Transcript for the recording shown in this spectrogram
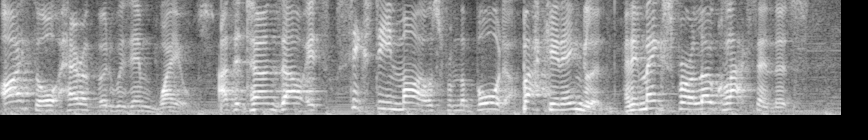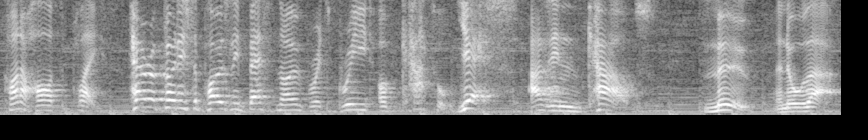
I thought Hereford was in Wales. As it turns out, it's 16 miles from the border, back in England, and it makes for a local accent that's kind of hard to place. Hereford is supposedly best known for its breed of cattle. Yes, as in cows, moo, and all that.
